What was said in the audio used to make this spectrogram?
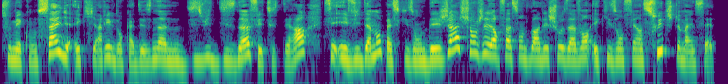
tous mes conseils et qui arrivent donc à des 18, 19, etc., c'est évidemment parce qu'ils ont déjà changé leur façon de voir les choses avant et qu'ils ont fait un switch de mindset.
